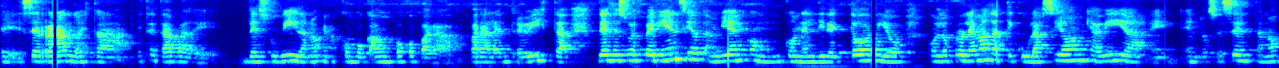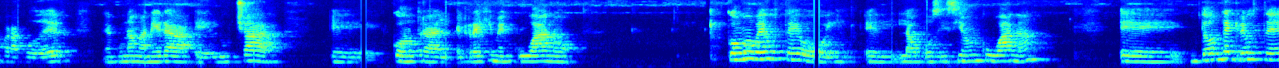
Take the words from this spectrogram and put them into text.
eh, cerrando esta, esta etapa de, de, su vida, ¿no? que nos convocaba un poco para, para, la entrevista. Desde su experiencia también con, con, el directorio, con los problemas de articulación que había en, los 60, ¿no? para poder de alguna manera eh, luchar contra el, régimen cubano. ¿Cómo ve usted hoy la oposición cubana eh, ¿dónde cree usted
